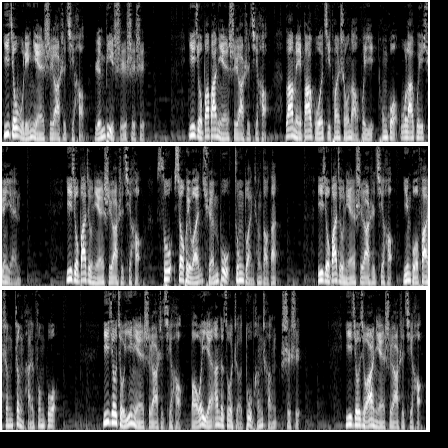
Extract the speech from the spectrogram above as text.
一九五零年十月二十七号，任弼时逝世。一九八八年十月二十七号。拉美八国集团首脑会议通过乌拉圭宣言。一九八九年十月二十七号，苏销毁完全部中短程导弹。一九八九年十月二十七号，英国发生政坛风波。一九九一年十月二十七号，保卫延安的作者杜鹏程逝世。一九九二年十月二十七号，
